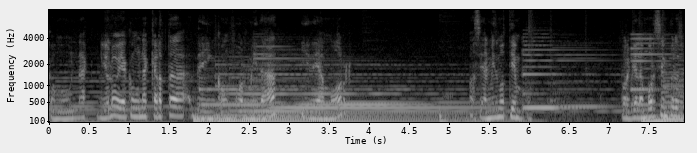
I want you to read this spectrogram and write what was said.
como una, yo lo veía como una carta de inconformidad y de amor, o al mismo tiempo, porque el amor siempre es-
